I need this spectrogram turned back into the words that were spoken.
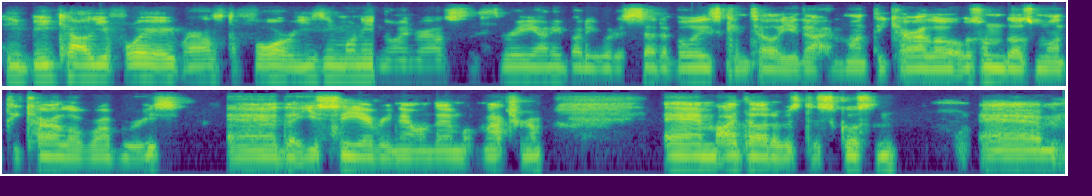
He beat Kal Yafai eight rounds to four, easy money, nine rounds to three. Anybody with a set of eyes can tell you that in Monte Carlo. It was one of those Monte Carlo robberies uh, that you see every now and then with Matchroom. Um, I thought it was disgusting. Um,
